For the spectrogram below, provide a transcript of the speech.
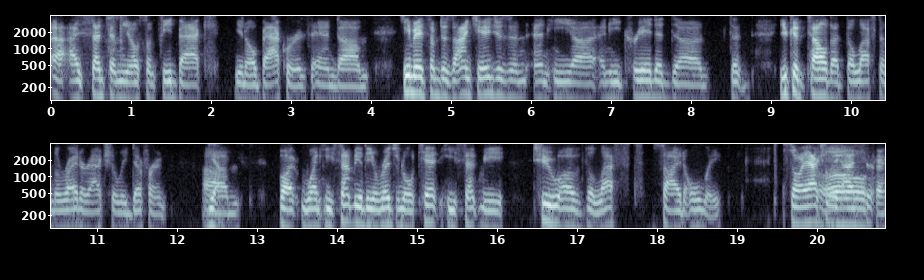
I sent him you know some feedback you know backwards, and um, he made some design changes, and and he uh, and he created uh, the you could tell that the left and the right are actually different. Yeah. Um, but when he sent me the original kit, he sent me two of the left side only. So I actually had Oh, to okay.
